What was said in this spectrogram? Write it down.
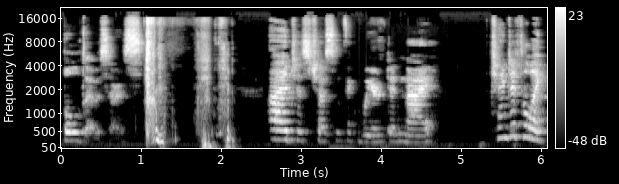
bulldozers. I just chose something weird, didn't I? Change it to like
